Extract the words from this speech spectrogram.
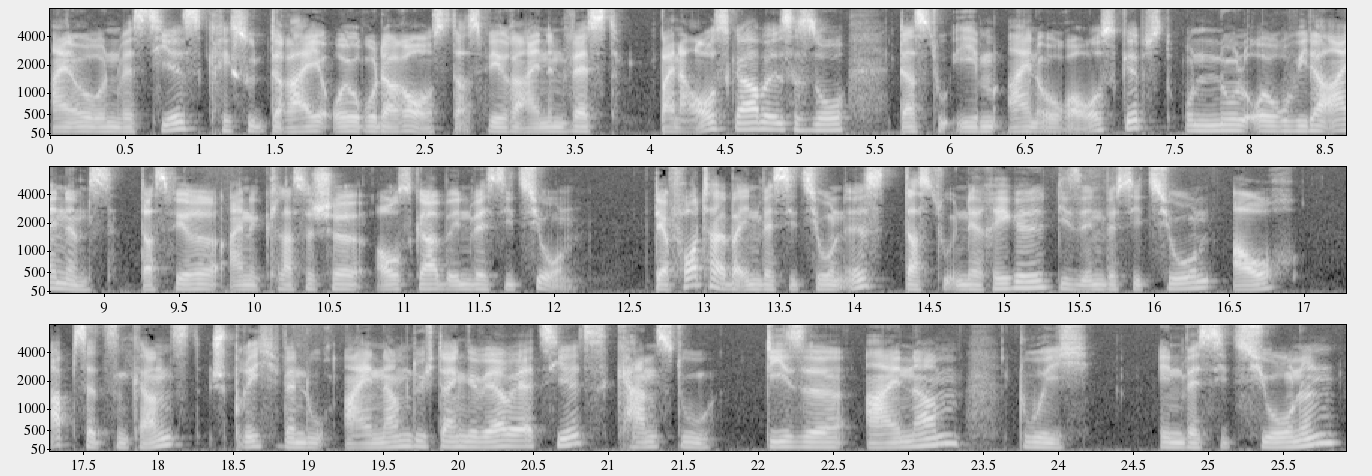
1 Euro investierst, kriegst du 3 Euro daraus. Das wäre ein Invest. Bei einer Ausgabe ist es so, dass du eben 1 Euro ausgibst und 0 Euro wieder einnimmst. Das wäre eine klassische Ausgabe-Investition. Der Vorteil bei Investitionen ist, dass du in der Regel diese Investition auch absetzen kannst. Sprich, wenn du Einnahmen durch dein Gewerbe erzielst, kannst du diese Einnahmen durch Investitionen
